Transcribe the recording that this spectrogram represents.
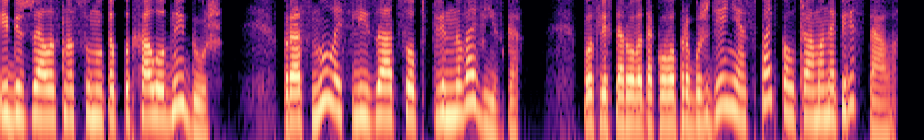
и безжалостно сунута под холодный душ. Проснулась Лиза от собственного визга. После второго такого пробуждения спать по утрам она перестала.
